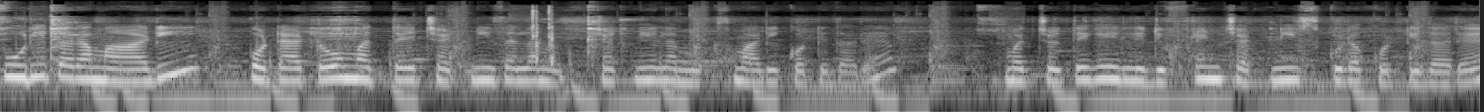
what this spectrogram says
ಪೂರಿ ಥರ ಮಾಡಿ ಪೊಟ್ಯಾಟೊ ಮತ್ತು ಚಟ್ನೀಸ್ ಎಲ್ಲ, ಚಟ್ನಿ ಎಲ್ಲ ಮಿಕ್ಸ್ ಮಾಡಿ ಕೊಟ್ಟಿದ್ದಾರೆ. ಮತ್ತು ಜೊತೆಗೆ ಇಲ್ಲಿ ಡಿಫ್ರೆಂಟ್ ಚಟ್ನೀಸ್ ಕೂಡ ಕೊಟ್ಟಿದ್ದಾರೆ.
